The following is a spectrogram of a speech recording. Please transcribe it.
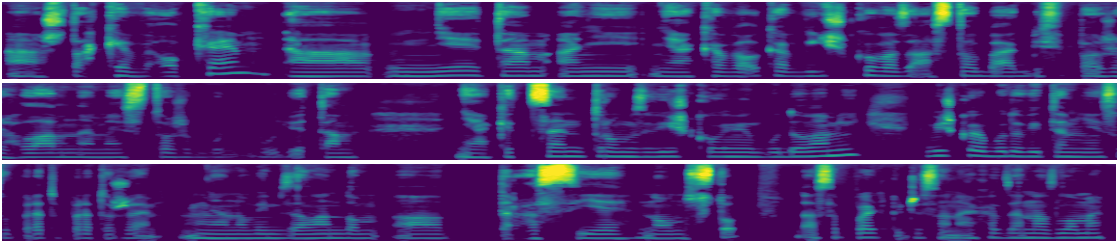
až také veľké a nie je tam ani nejaká veľká výšková zástavba, ak by si povedal, že hlavné mesto, že bude tam nejaké centrum s výškovými budovami. Tie výškové budovy tam nie sú preto, pretože Novým Zelandom uh, trasie non-stop, dá sa povedať, keďže sa nachádza na zlome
